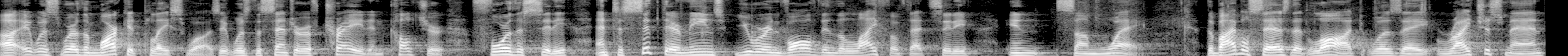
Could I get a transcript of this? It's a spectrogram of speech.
Uh, it was where the marketplace was. It was the center of trade and culture for the city. And to sit there means you were involved in the life of that city in some way. The Bible says that Lot was a righteous man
